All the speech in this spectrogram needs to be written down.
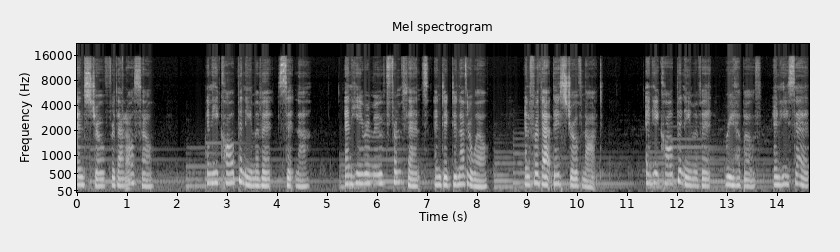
and strove for that also. And he called the name of it Sitnah. And he removed from thence, and digged another well, and for that they strove not. And he called the name of it Rehoboth. And he said,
